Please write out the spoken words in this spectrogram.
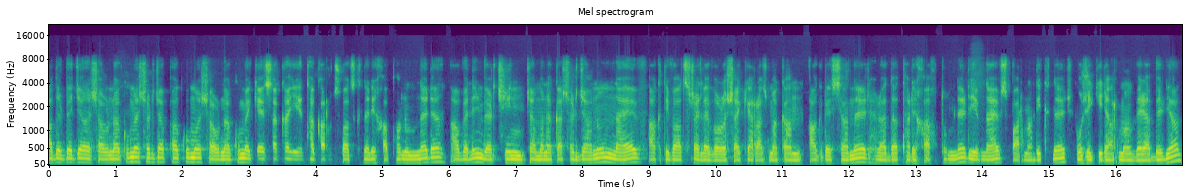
Ադրբեջանը շարունակում է շրջափակումը, շարունակում է կենսական ենթակառուցվածքների խափանումները, ավելին վերջին ժամանակաշրջանում նաև ակտիվացրել է որոշակի ռազմական ագրեսիաներ, հրադադարի խախտումներ եւ նաև սպառնալիքներ ուժի կիրառման վերաբերյալ։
